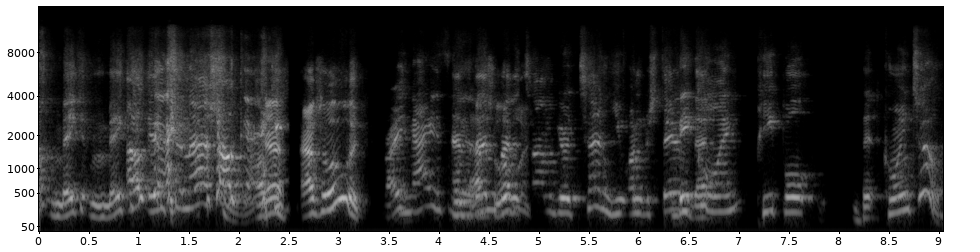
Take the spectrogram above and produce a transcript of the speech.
Let's make it make it international. Okay. yeah, absolutely. Right? Nice. And Will. then by the time you're 10, you understand that people, Bitcoin too.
